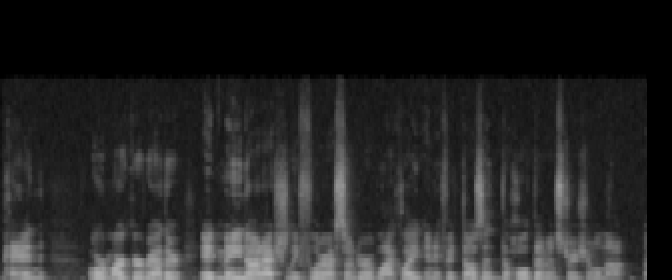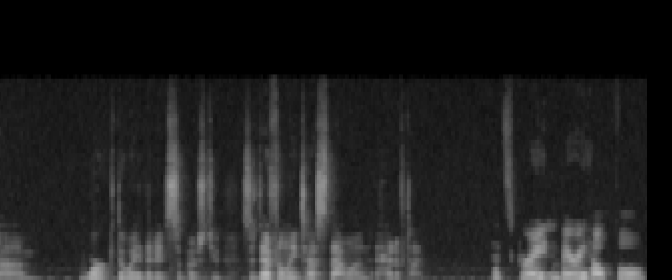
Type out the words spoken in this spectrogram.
pen, or marker rather, it may not actually fluoresce under a black light, and if it doesn't, the whole demonstration will not um, work the way that it's supposed to. So definitely test that one ahead of time. That's great and very helpful.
